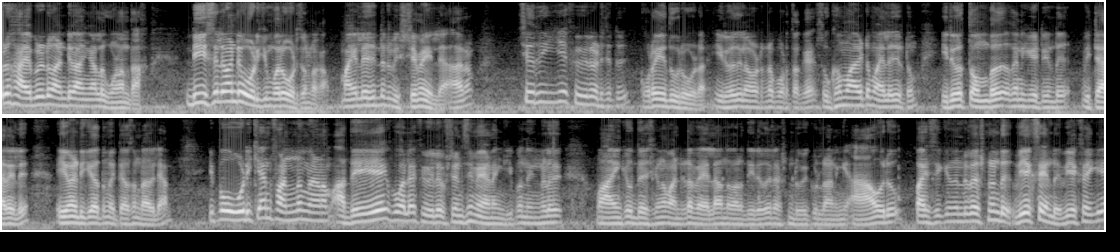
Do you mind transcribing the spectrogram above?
ഒരു ഹൈബ്രിഡ് വണ്ടി വാങ്ങിയാലുള്ള ഗുണം എന്താ? ഡീസൽ വണ്ടി ഓടിക്കുമ്പോൾ ഓടിച്ചുകൊണ്ടിരിക്കാം മൈലേജിന്റെ ഒരു വിഷയമേ ഇല്ല. കാരണം ചെറിയ ഫ്യൂൽ അടിച്ചിട്ട് കുറേ ദൂരം ഓടുക ഇരുപത് കിലോമീറ്ററിന്റെ പുറത്തൊക്കെ സുഖമായിട്ട് മൈലേജ് കിട്ടും. ഇരുപത്തൊമ്പത് എനിക്ക് കിട്ടിയിട്ടുണ്ട് വിറ്റാരയിൽ ഈ വണ്ടിക്കകത്തും വ്യത്യാസം ഉണ്ടാവില്ല. ഇപ്പോൾ ഓടിക്കാൻ ഫണ്ടും വേണം. അതേപോലെ ഫ്യൂൽ എഫിഷ്യൻസി വേണമെങ്കിൽ ഇപ്പോൾ നിങ്ങൾ വാങ്ങിക്കാൻ ഉദ്ദേശിക്കുന്ന വണ്ടിയുടെ വില എന്ന് പറയുന്നത് ഇരുപത് ലക്ഷം രൂപയ്ക്കുള്ളാണെങ്കിൽ ആ ഒരു പൈസയ്ക്ക് ഇതിന്റെ പ്രശ്നമുണ്ട്. വി എക്സ് ഉണ്ട്. വി എക്സ് ഐക്ക്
